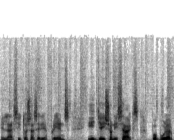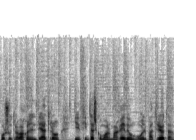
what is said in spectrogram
en la exitosa serie Friends, y Jason Isaacs, popular por su trabajo en el teatro y en cintas como Armageddon o El Patriota.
